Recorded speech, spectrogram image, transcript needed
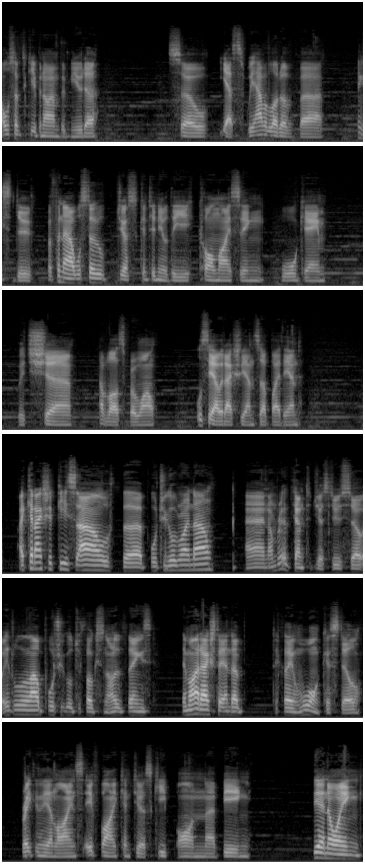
I also have to keep an eye on Bermuda. So, yes, we have a lot of uh, things to do. But for now, we'll still just continue the colonizing war game, which uh, have lasted for a while. We'll see how it actually ends up by the end. I can actually piece out uh, Portugal right now, and I'm really tempted to just do so. It'll allow Portugal to focus on other things. They might actually end up declaring war on Castile, breaking the alliance, if I can just keep on uh, being the annoying,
